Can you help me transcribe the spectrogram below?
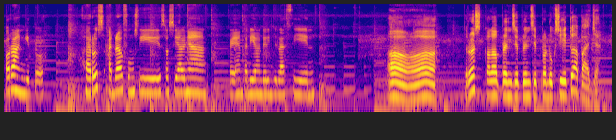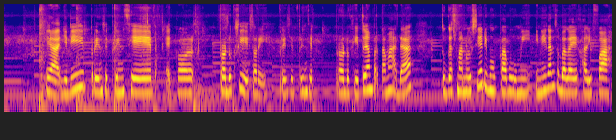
orang gitu. Harus ada fungsi sosialnya kayak yang tadi yang udah dijelasin oh Terus kalau prinsip-prinsip produksi itu apa aja? Ya, jadi prinsip-prinsip ekol produksi, sorry, prinsip-prinsip produksi itu yang pertama ada tugas manusia di muka bumi. Ini kan sebagai khalifah,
